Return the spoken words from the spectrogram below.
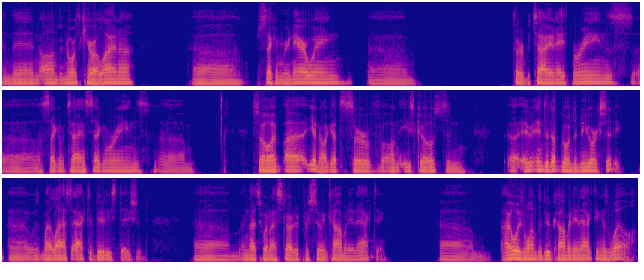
and then on to North Carolina uh, Second Marine Air Wing, um, Third Battalion, Eighth Marines, uh, Second Battalion, Second Marines. Um, so I, uh, you know, I got to serve on the East Coast, and uh, ended up going to New York City. Uh, it was my last active duty station, um, and that's when I started pursuing comedy and acting. Um, I always wanted to do comedy and acting as well.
